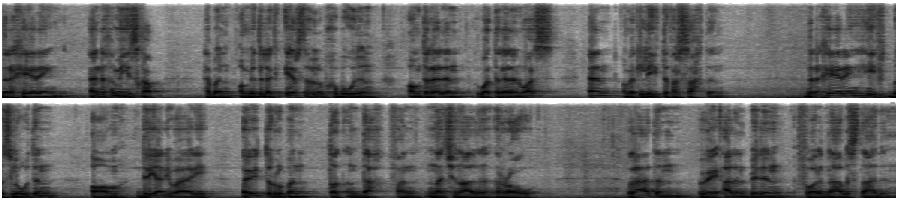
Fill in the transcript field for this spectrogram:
De regering en de gemeenschap hebben onmiddellijk eerste hulp geboden om te redden wat te redden was en om het leed te verzachten. De regering heeft besloten om 3 januari uit te roepen tot een dag van nationale rouw. Laten wij allen bidden voor de nabestaanden.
